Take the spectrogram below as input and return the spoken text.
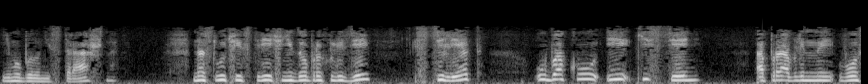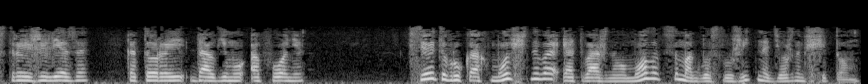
ему было не страшно. На случай встречи недобрых людей стилет у боку и кистень оправленный в острое железо, который дал ему Афоня. Все это в руках мощного и отважного молодца могло служить надежным щитом.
